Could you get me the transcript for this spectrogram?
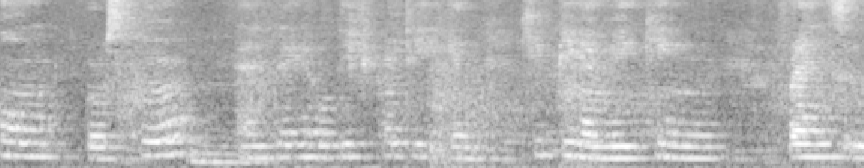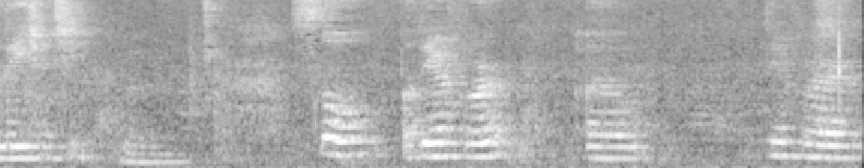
home or school, and they have a difficulty in keeping and making friends relationship. So uh, therefore, uh, therefore,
